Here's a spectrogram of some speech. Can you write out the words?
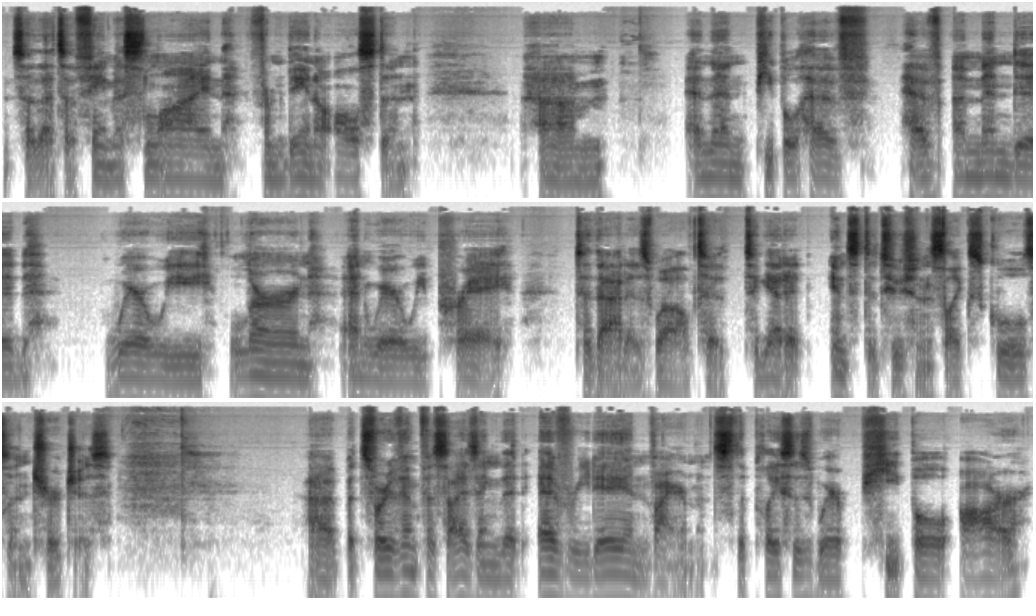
And so that's a famous line from Dana Alston. Um, and then people have have amended where we learn and where we pray to that as well to to get at institutions like schools and churches. Uh, but sort of emphasizing that everyday environments, the places where people are,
